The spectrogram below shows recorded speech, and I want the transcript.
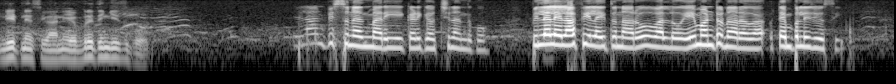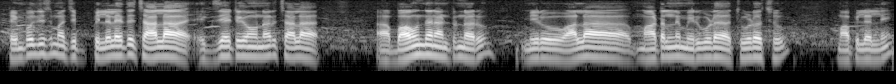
నీట్నెస్ కానీ ఎవ్రీథింగ్ ఈజ్ గుడ్. ఎలా అనిపిస్తున్నది మరి ఇక్కడికి వచ్చినందుకు? పిల్లలు ఎలా ఫీల్ అవుతున్నారు? వాళ్ళు ఏమంటున్నారు టెంపుల్ని చూసి? టెంపుల్ చూసి మా చి- పిల్లలైతే చాలా ఎగ్జైట్గా ఉన్నారు చాలా బాగుందని అంటున్నారు. మీరు వాళ్ళ మాటల్ని మీరు కూడా చూడొచ్చు మా పిల్లల్ని.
